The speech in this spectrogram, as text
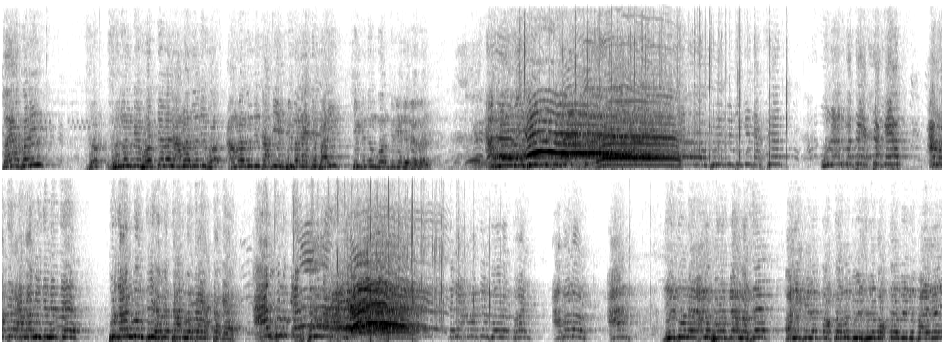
দয়া করি সুজনকে ভোট দেবেন আমরা যদি আমরা যদি তাকে এমপি বানাইতে পারি সে কিন্তু মন্ত্রী নেবে ভাই। আপনারা মন্ত্রীর মিটিংয়ে দেখছেন, উনার মাথায় একটা গ্যাপ আমাদের আগামী দিনেতে প্রধানমন্ত্রী হবে তার মাথায় একটা গ্যাপ আর কোনো গ্যাপ ছিল না আমাদের গৌরব ভাই আবারও আর যেহেতু ওনার আরও প্রোগ্রাম আছে অনেক লোক বক্তব্য দিয়েছিল বক্তব্য দিতে পারে নাই।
